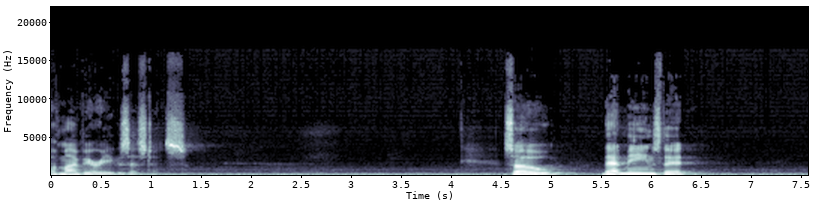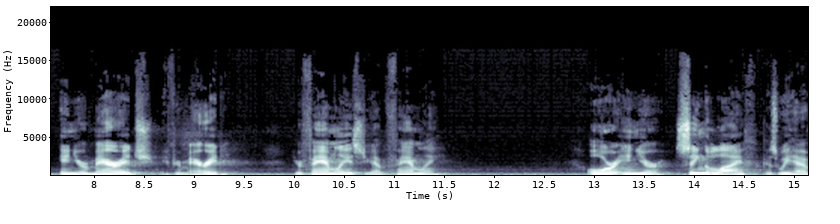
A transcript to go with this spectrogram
of my very existence. So that means that in your marriage, if you're married, your families, you have a family, or in your single life, because we have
